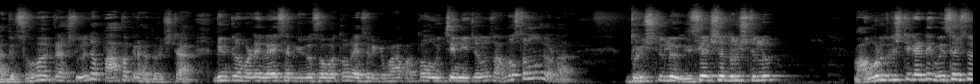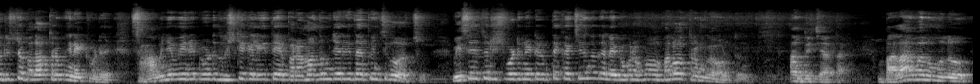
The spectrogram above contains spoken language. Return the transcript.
అది శుభగ్రహ దృష్టి పాపగ్రహ దృష్ట. దీంట్లో పడే నైసర్గిక శుభత్వం నైసర్గిక పాపత్వం ఉచ్చ నీచలు సమస్తము చూడాలి దృష్టిలు విశేష దృష్టిలు. మామూలు దృష్టి కంటే విశేష దృష్టి బలవత్తరమైనటువంటిది సామాన్యమైనటువంటి దృష్టి కలిగితే ప్రమాదం జరిగి తప్పించుకోవచ్చు. విశేష దృష్టి పడినట్టయితే ఖచ్చితంగా దాని యొక్క ప్రభావం బలవత్తరంగా ఉంటుంది. అందుచేత బలాబలములు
